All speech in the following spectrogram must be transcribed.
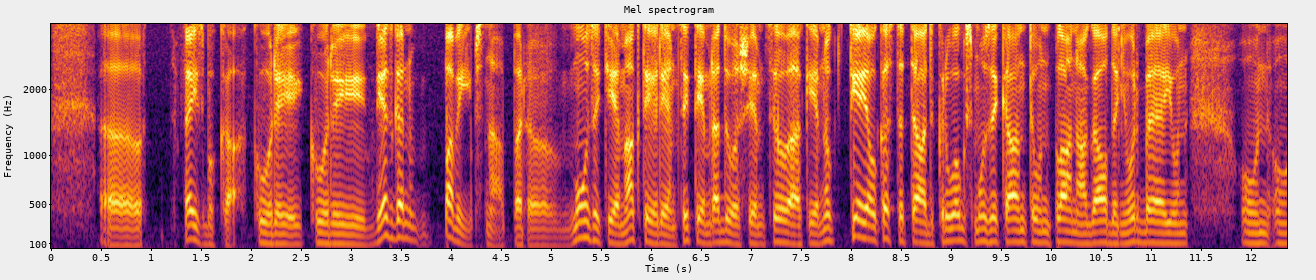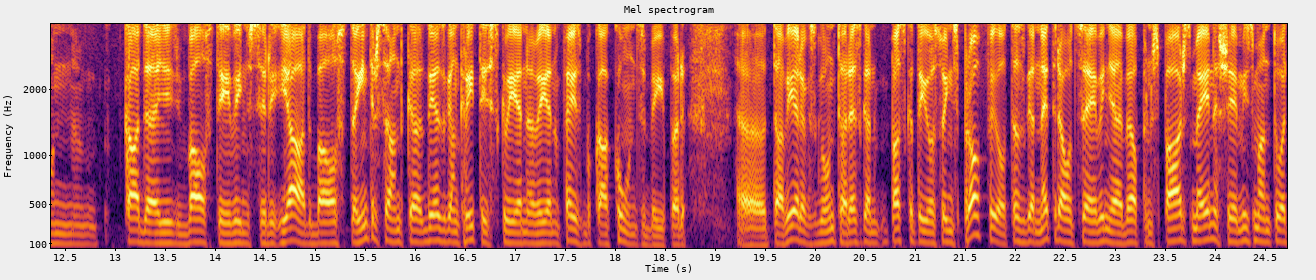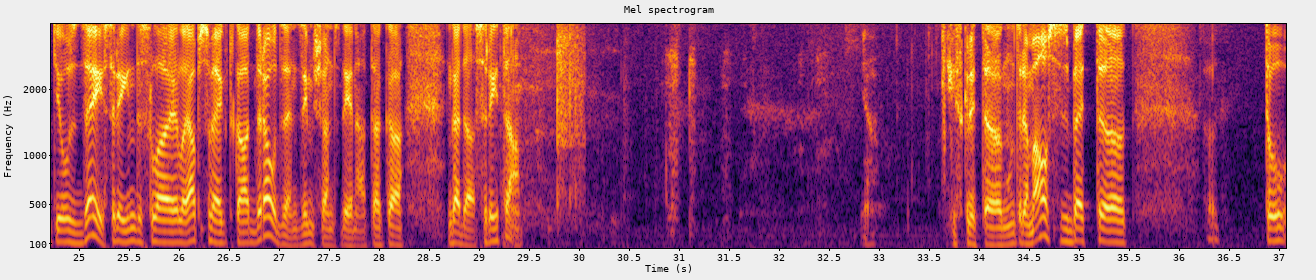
Uh, Facebookā, kuri, kuri diezgan pavīpsnā par uh, mūziķiem, aktieriem, citiem radošiem cilvēkiem. Nu, tie jau kas tādi krogus muzikanti un plānā galdeņu urbēji un, un, un kādēļ valstī viņus ir jāatbalsta. Interesanti, ka diezgan kritiski viena, viena Facebookā kundze bija par uh, tā ierakstu Gunteru. Es gan paskatījos viņas profilu, tas gan netraucēja viņai vēl pirms pāris mēnešiem izmantot jūsu dzējas rindas, lai, lai apsveiktu kādu draugu dzimšanas dienā. Tā kā gadās arī tā. izkrita Gunteram ausis, bet uh, tu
